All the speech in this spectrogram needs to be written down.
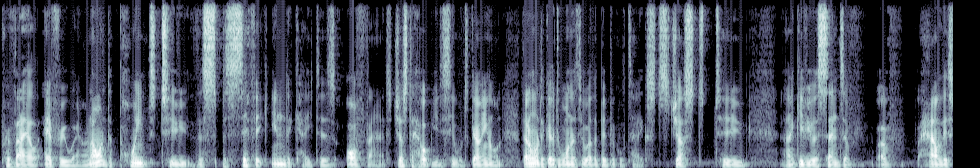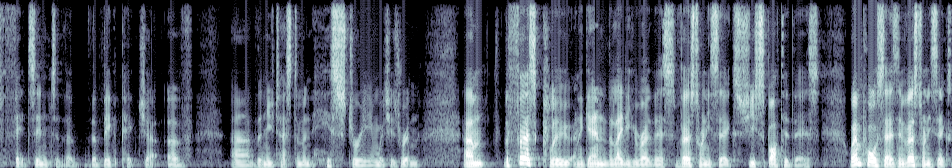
prevail everywhere. And I want to point to the specific indicators of that just to help you to see what's going on. Then I want to go to one or two other biblical texts just to uh, give you a sense of, of how this fits into the, the big picture of uh, the New Testament history in which it's written. Um, the first clue, and again, the lady who wrote this, verse 26, she spotted this. When Paul says in verse 26,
